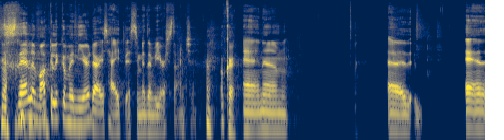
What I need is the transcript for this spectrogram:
de snelle, makkelijke manier, daar is hij het beste met een weerstandje. Oké. En, ehm, eh, en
